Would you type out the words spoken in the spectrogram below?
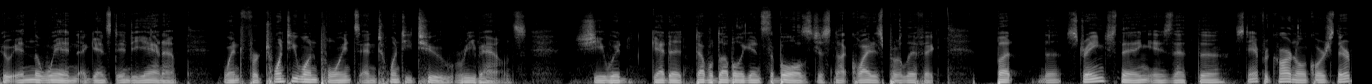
who in the win against Indiana went for 21 points and 22 rebounds. She would get a double double against the Bulls, just not quite as prolific. The strange thing is that the Stanford Cardinal, of course, their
